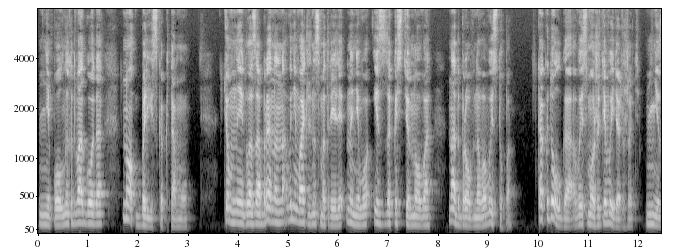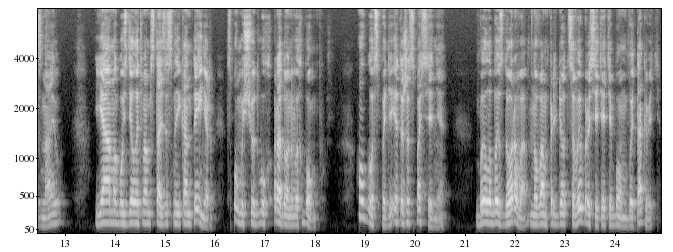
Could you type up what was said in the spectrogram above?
Не полных два года, но близко к тому. Темные глаза Бреннана внимательно смотрели на него из-за костяного надбровного выступа. «Как долго вы сможете выдержать?» «Не знаю». «Я могу сделать вам стазисный контейнер с помощью двух радоновых бомб». «О, Господи, это же спасение!» «Было бы здорово, но вам придется выбросить эти бомбы, так ведь?»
